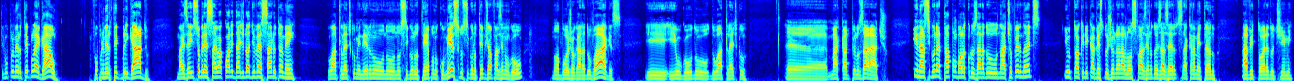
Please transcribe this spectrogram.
Teve um primeiro tempo legal. Foi o primeiro tempo brigado. Mas aí sobressaiu a qualidade do adversário também. O Atlético Mineiro no, no, no segundo tempo, no começo do segundo tempo, já fazendo um gol. Numa boa jogada do Vargas. E, e o gol do, do Atlético é, marcado pelo Zaratio. E na segunda etapa, uma bola cruzada do Nacho Fernandes e o toque de cabeça do Júnior Alonso fazendo 2 a 0 sacramentando a vitória do time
